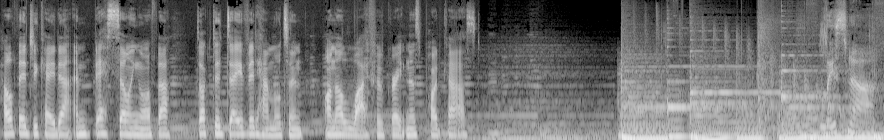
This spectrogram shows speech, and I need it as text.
health educator, and best selling author, Dr. David Hamilton, on a Life of Greatness podcast. Listener.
